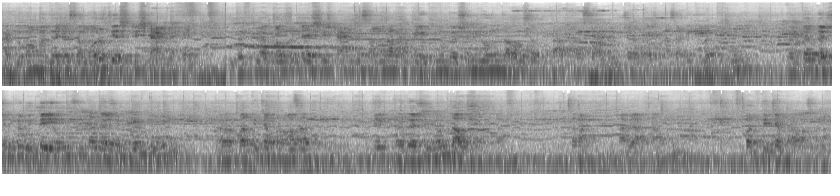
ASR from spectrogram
खंडोबा मंदिराच्या समोरच एस टी स्टँड आहे. जर तुम्ही अक्कलकोटच्या एस टी स्टँडच्या समोर आला तर इथून दर्शन घेऊन जाऊ शकता. स्वामींच्या दर्शनासाठी किंवा तिथून नंतर दर्शन घेऊन इथे येऊन सुद्धा दर्शन घेऊन तुम्ही परतीच्या प्रवासात ते दर्शन घेऊन जाऊ शकता. चला जाऊया आता आपण परतीच्या प्रवासाला.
